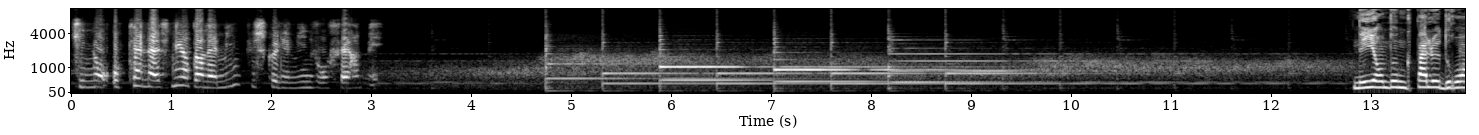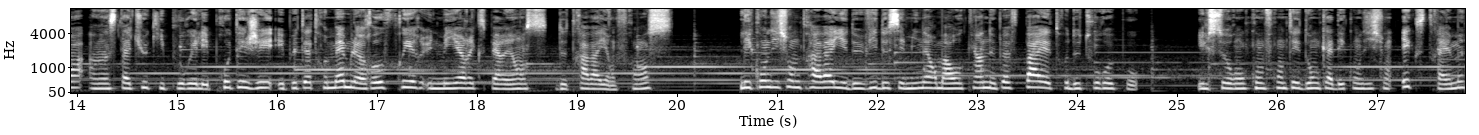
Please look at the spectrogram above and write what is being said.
qu'ils n'ont aucun avenir dans la mine puisque les mines vont fermer. N'ayant donc pas le droit à un statut qui pourrait les protéger et peut-être même leur offrir une meilleure expérience de travail en France, les conditions de travail et de vie de ces mineurs marocains ne peuvent pas être de tout repos. Ils seront confrontés donc à des conditions extrêmes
